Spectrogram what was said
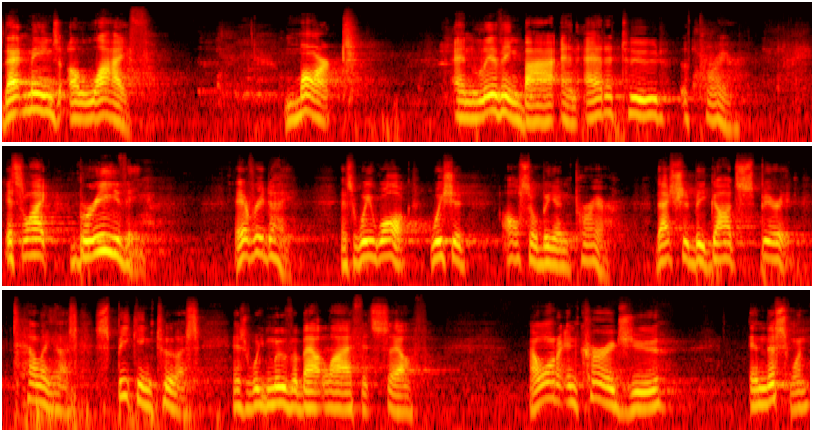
That means a life marked and living by an attitude of prayer. It's like breathing every day. As we walk, we should also be in prayer. That should be God's Spirit telling us, speaking to us as we move about life itself. I want to encourage you in this one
